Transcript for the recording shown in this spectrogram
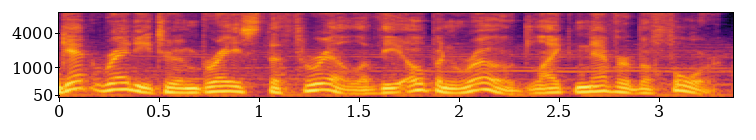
Get ready to embrace the thrill of the open road like never before.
